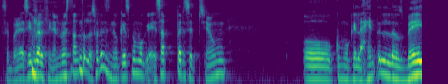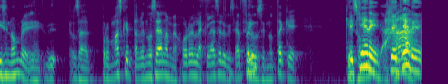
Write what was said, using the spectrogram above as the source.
se podría decir, pero al final no es tanto la suerte, sino que es como que esa percepción o como que la gente los ve y dice, hombre, eh, o sea, por más que tal vez no sea la mejor en la clase, lo que sea, pero se nota que ¿Qué quiere? ¿Qué quiere?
